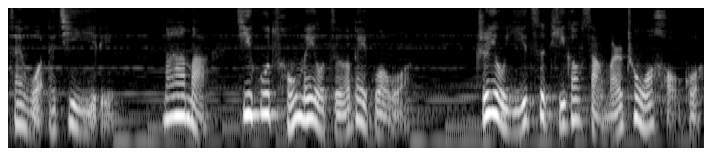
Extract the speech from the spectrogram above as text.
在我的记忆里，妈妈几乎从没有责备过我，只有一次提高嗓门冲我吼过。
